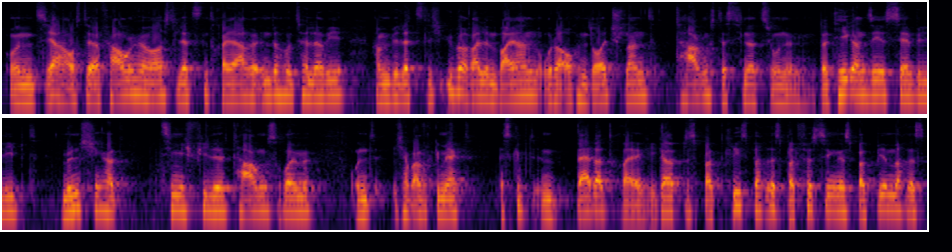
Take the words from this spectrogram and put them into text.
Und ja, aus der Erfahrung heraus, die letzten drei Jahre in der Hotellerie, haben wir letztlich überall in Bayern oder auch in Deutschland Tagungsdestinationen. Der Tegernsee ist sehr beliebt, München hat ziemlich viele Tagungsräume und ich habe einfach gemerkt, es gibt im Bäderdreieck, egal ob das Bad Griesbach ist, Bad Füssing ist, Bad Birnbach ist,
